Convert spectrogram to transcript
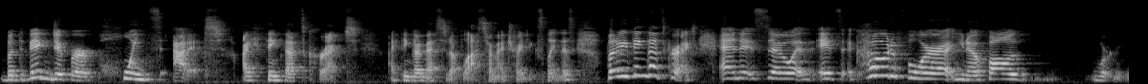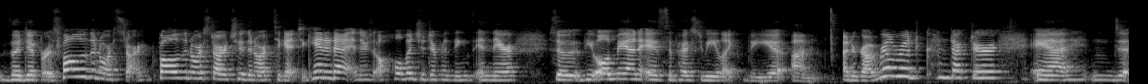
but the Big Dipper points at it. I think that's correct. I think I messed it up last time I tried to explain this, but I think that's correct. And so it's a code for, you know, follow the dippers, follow the North Star, follow the North Star to the north to get to Canada. And there's a whole bunch of different things in there. So the old man is supposed to be like the um, Underground Railroad conductor and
